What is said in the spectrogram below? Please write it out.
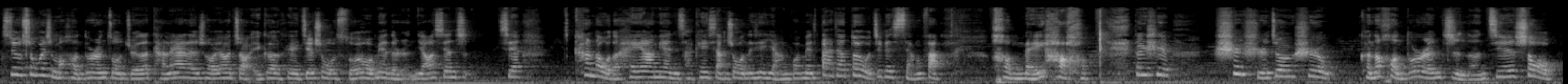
这就是为什么很多人总觉得谈恋爱的时候要找一个可以接受我所有面的人。你要先知先看到我的黑暗面，你才可以享受我那些阳光面。大家都有这个想法，很美好。但是事实就是，可能很多人只能接受。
